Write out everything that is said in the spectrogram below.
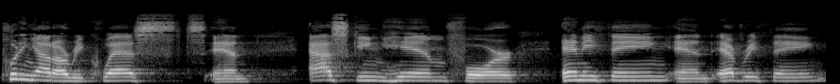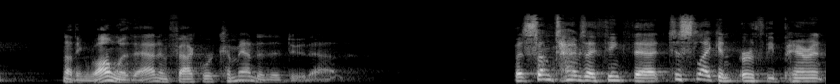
putting out our requests and asking Him for anything and everything, nothing wrong with that. In fact, we're commanded to do that. But sometimes I think that just like an earthly parent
